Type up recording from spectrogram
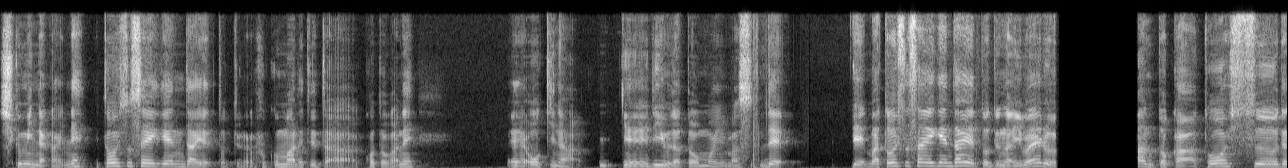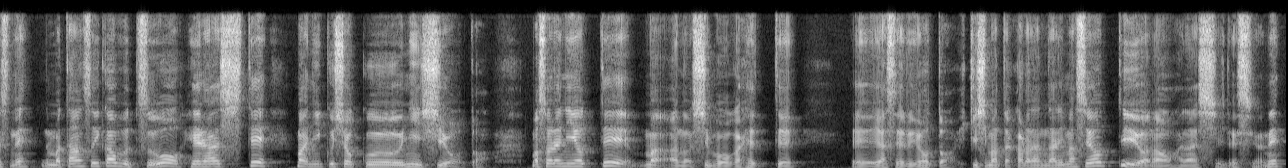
仕組みの中にね、糖質制限ダイエットっていうのが含まれてたことがね、えー大きな、えー理由だと思います。で、で、まあ糖質制限ダイエットっていうのは、いわゆるパンとか糖質ですね。まあ炭水化物を減らして、まあ肉食にしようと。まあそれによって、まああの脂肪が減って、えー痩せるよと、引き締まった体になりますよっていうようなお話ですよね。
